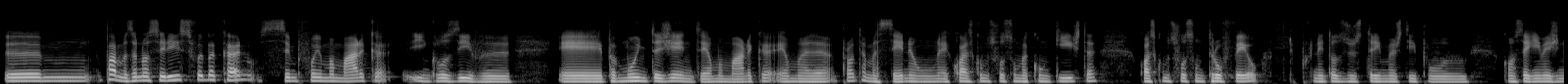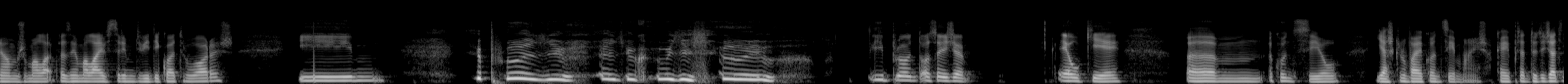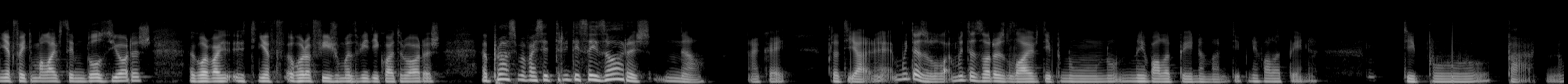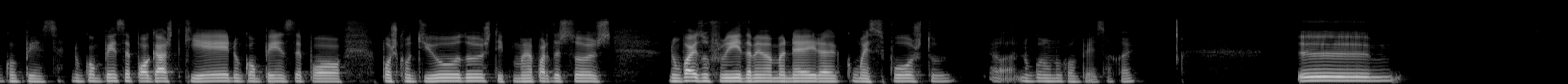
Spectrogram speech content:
Um, pá, mas a não ser isso, foi bacana, sempre foi uma marca, inclusive é para muita gente é uma marca, é uma, pronto, é uma cena, é um, é quase como se fosse uma conquista, quase como se fosse um troféu, porque nem todos os streamers tipo conseguem imaginarmos uma, fazer uma live stream de 24 horas e. E pronto, e pronto, ou seja, é o que é. Um, aconteceu e acho que não vai acontecer mais, ok? Portanto, eu já tinha feito uma live de 12 horas, agora, vai, tinha, agora fiz uma de 24 horas, a próxima vai ser 36 horas? Não, ok? Portanto, já, é, muitas, muitas horas de live, tipo, não, não, nem vale a pena, mano, tipo, nem vale a pena. Tipo, pá, não compensa. Não compensa para o gasto que é, não compensa para, para os conteúdos. Tipo, a maior parte das pessoas não vai usufruir da mesma maneira como é suposto. Uh, não, não compensa, ok? Uh,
